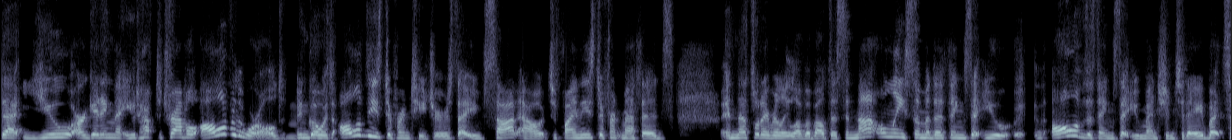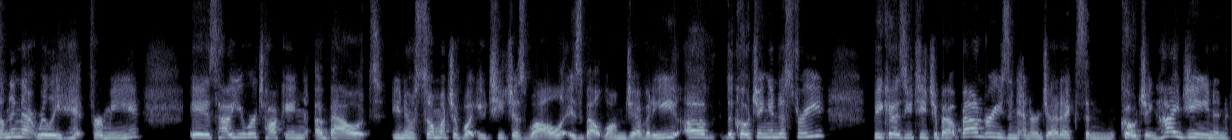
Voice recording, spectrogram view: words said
that you are getting that you'd have to travel all over the world mm-hmm. and go with all of these different teachers that you've sought out to find these different methods. And that's what I really love about this. And not only some of the things that you, all of the things that you mentioned today, but something that really hit for me is how you were talking about, you know, so much of what you teach as well is about longevity of the coaching industry because you teach about boundaries and energetics and coaching hygiene and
